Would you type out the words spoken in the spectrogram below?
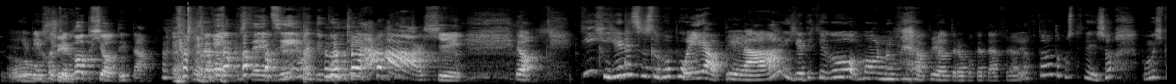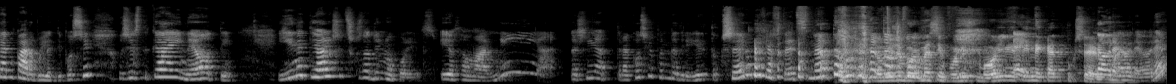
Oh, γιατί έχω shit. και εγώ ποιότητα. Με βλέπεις έτσι, με την μπουκλά. Όχι. Λοιπόν, τι είχε γίνει, έτσι, να σας το πω πολύ απλά, γιατί και εγώ μόνο με απλό τρόπο κατάφερα όλο αυτό, να το αποστηθήσω, που μου έχει κάνει πάρα πολύ εντύπωση. Ουσιαστικά είναι ότι γίνεται η άλωση της Κωνσταντινούπολης. Οι Οθωμανοί το 1353, γιατί το ξέρουμε και αυτό έτσι να το. Νομίζω μπορούμε να συμφωνήσουμε όλοι γιατί Έτσι. είναι κάτι που ξέρουμε. Ωραία, ωραία, ωραία.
